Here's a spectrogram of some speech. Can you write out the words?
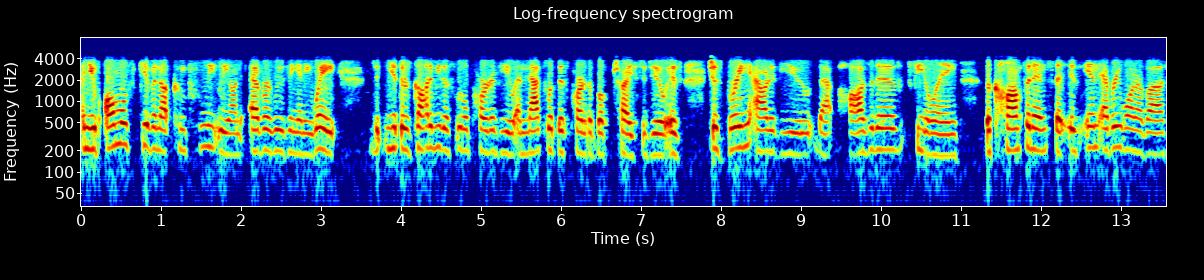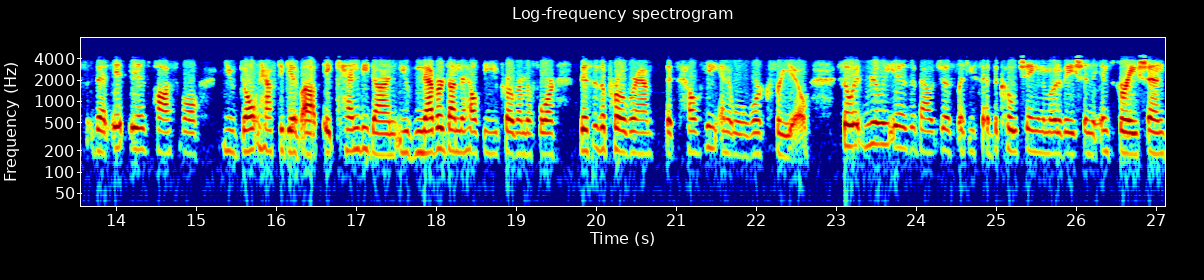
and you've almost given up completely on ever losing any weight. you, there's got to be this little part of you, and that's what this part of the book tries to do is just bring out of you that positive feeling, the confidence that is in every one of us that it is possible. You don't have to give up. It can be done. You've never done the Healthy You program before. This is a program that's healthy and it will work for you. So it really is about just, like you said, the coaching, the motivation, the inspiration.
